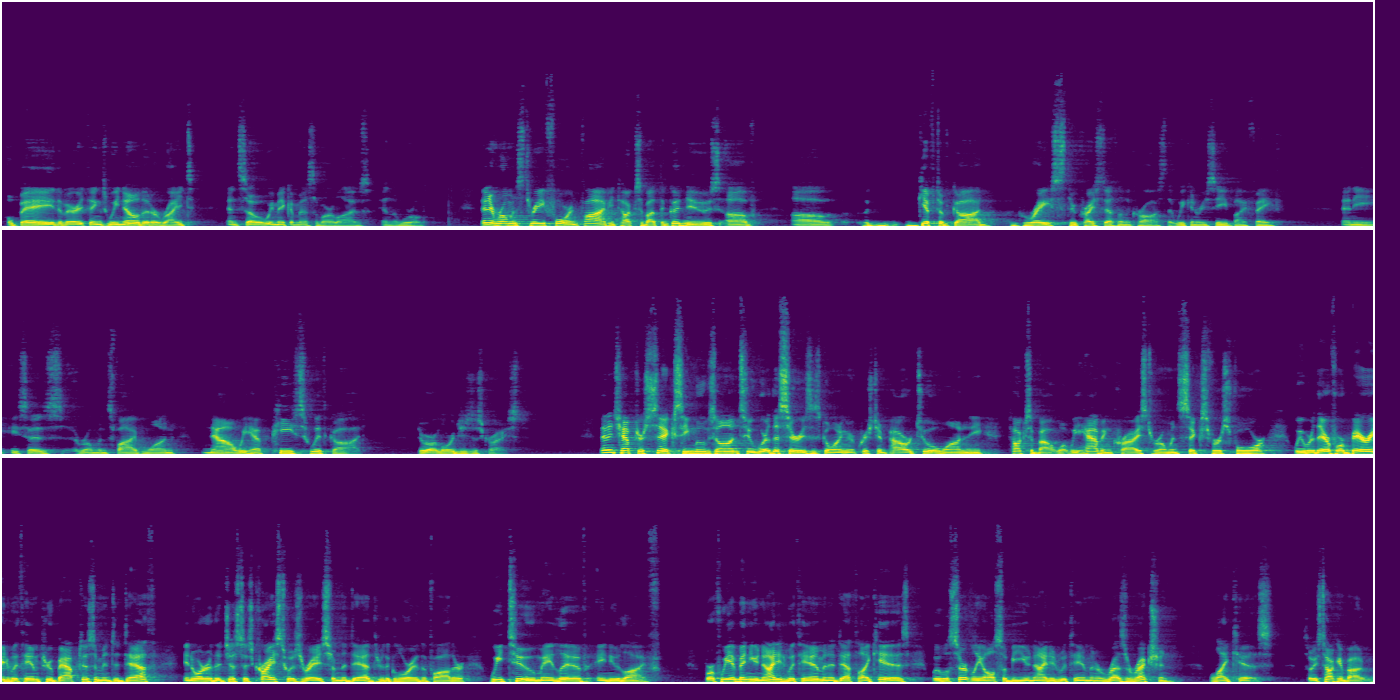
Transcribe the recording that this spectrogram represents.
obey the very things we know that are right, and so we make a mess of our lives in the world. Then in Romans 3, 4, and 5, he talks about the good news of uh, the gift of God, grace through Christ's death on the cross that we can receive by faith. And he, he says, Romans 5, 1, now we have peace with God through our Lord Jesus Christ. Then in chapter 6, he moves on to where this series is going, or Christian Power 201, and he talks about what we have in Christ. Romans 6, verse 4. We were therefore buried with him through baptism into death, in order that just as Christ was raised from the dead through the glory of the Father, we too may live a new life. For if we have been united with him in a death like his, we will certainly also be united with him in a resurrection like his. So he's talking about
